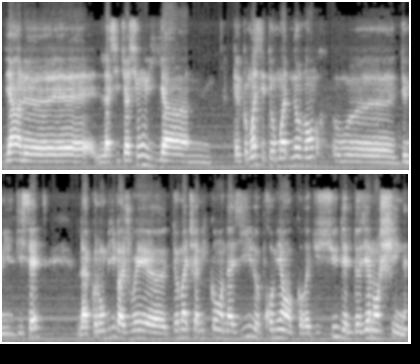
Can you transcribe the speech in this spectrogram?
bien le, la situation, il y a hum, quelques mois, c'était au mois de novembre 2017. La Colombie va jouer deux matchs amicaux en Asie, le premier en Corée du Sud et le deuxième en Chine.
